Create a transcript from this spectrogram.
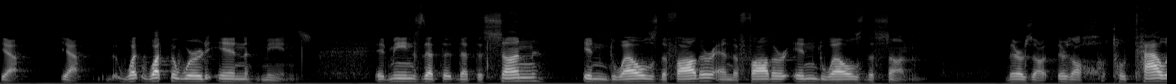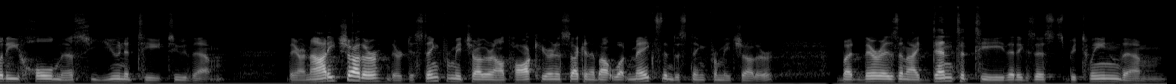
Yeah. Yeah. What what the word in means. It means that the, that the Son indwells the Father and the Father indwells the Son. There's a, there's a totality, wholeness, unity to them. They are not each other, they're distinct from each other, and I'll talk here in a second about what makes them distinct from each other but there is an identity that exists between them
